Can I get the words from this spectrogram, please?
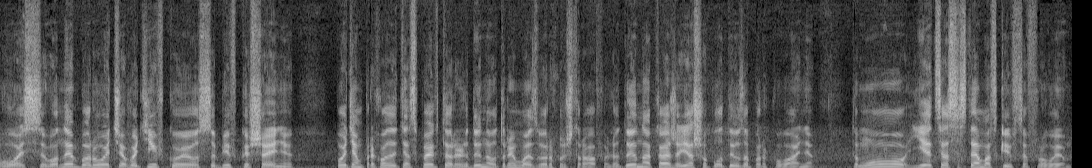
Ось вони беруть готівкою собі в кишені. Потім приходить інспектор, і людина отримує зверху штрафи. Людина каже, я що платив за паркування. Тому є ця система з Київ цифровим.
